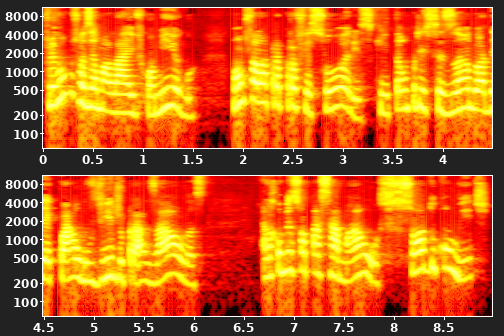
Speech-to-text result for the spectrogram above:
Falei, vamos fazer uma live comigo? Vamos falar para professores que estão precisando adequar o vídeo para as aulas. Ela começou a passar mal só do convite.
